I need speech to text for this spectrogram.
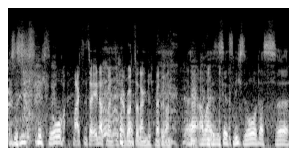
es ist jetzt nicht so, Meistens erinnert man sich ja Gott sei Dank nicht mehr dran. äh, aber es ist jetzt nicht so, dass, äh,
